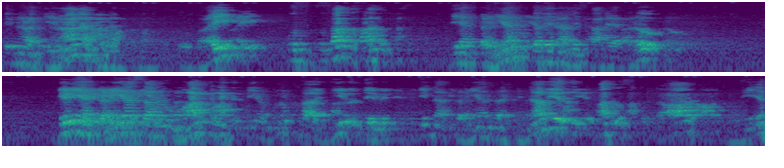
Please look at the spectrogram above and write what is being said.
تیرے نال دھیان ہے پرماتما تو بھائی اس سات سنگ دیا کڑیاں کدے نال سارے کرو جڑیاں کڑیاں سانو مالک نے دتیاں منکھا جیو دے وچ انہاں کڑیاں دا جنہ بھی اسی ادو سرکار دیاں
